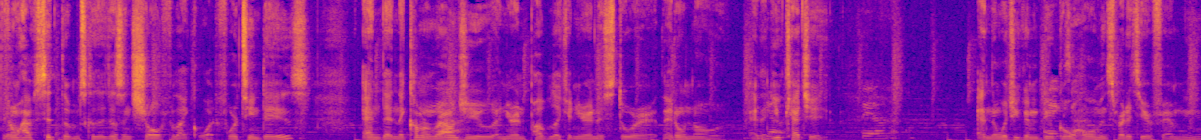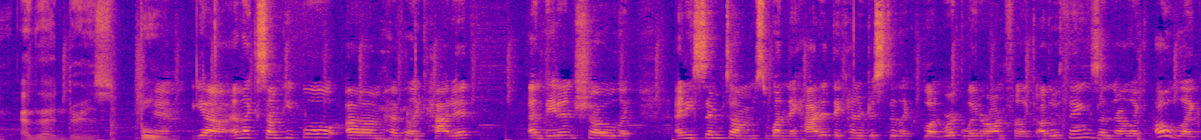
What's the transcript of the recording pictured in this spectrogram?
they don't have symptoms because it doesn't show for like what 14 days? And then they come around Yeah. you and you're in public and you're in a store they don't know and then you catch it. They don't know. and then what you're gonna do? Go home and spread it to your family? And then there's boom. And yeah, and like some people um, have like had it, and they didn't show like any symptoms when they had it. They kind of just did like blood work later on for like other things, and they're like, oh, like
